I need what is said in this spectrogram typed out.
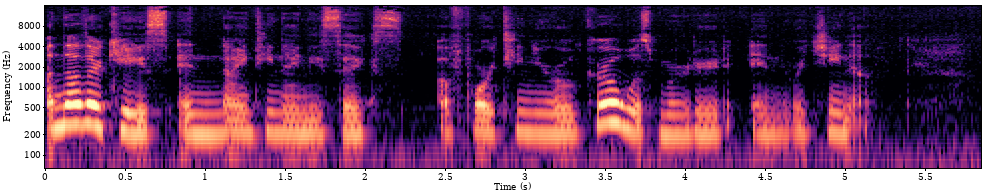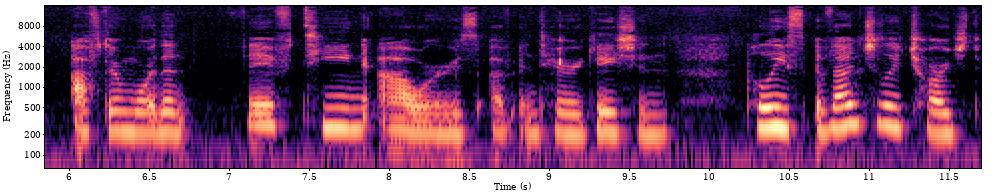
another case in 1996, a 14 year old girl was murdered in Regina. After more than 15 hours of interrogation, police eventually charged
